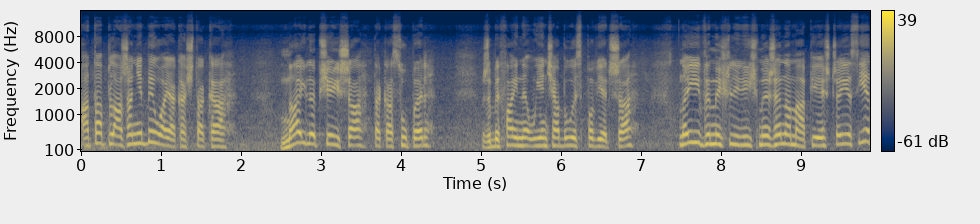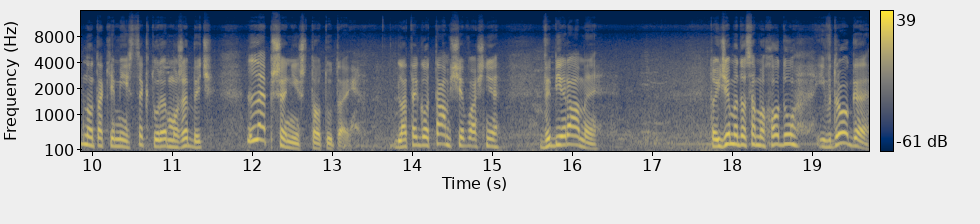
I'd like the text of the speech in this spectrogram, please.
A ta plaża nie była jakaś taka najlepsiejsza, taka super, żeby fajne ujęcia były z powietrza. No i wymyśliliśmy, że na mapie jeszcze jest jedno takie miejsce, które może być lepsze niż to tutaj. Dlatego tam się właśnie wybieramy. To idziemy do samochodu i w drogę.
